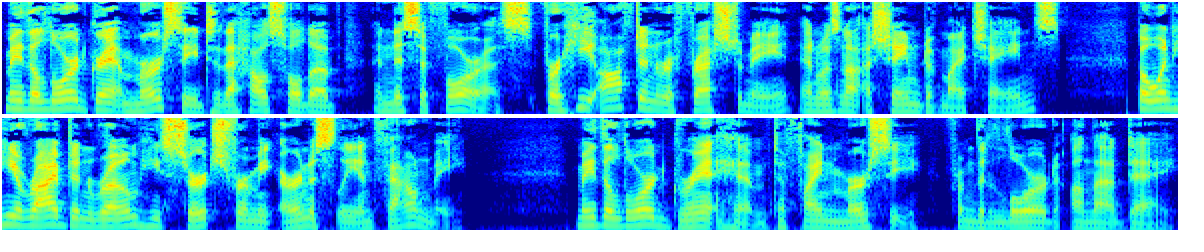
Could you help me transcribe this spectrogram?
May the Lord grant mercy to the household of Onesiphorus, for he often refreshed me and was not ashamed of my chains. But when he arrived in Rome, he searched for me earnestly and found me. May the Lord grant him to find mercy from the Lord on that day.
